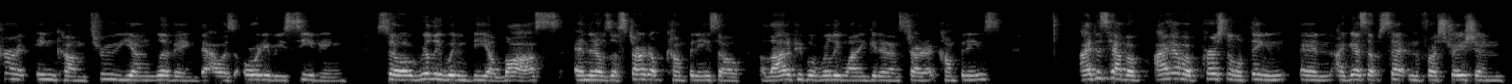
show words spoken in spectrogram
current income through young living that i was already receiving. So it really wouldn't be a loss. And then it was a startup company so a lot of people really want to get in on startup companies. I just have a i have a personal thing and i guess upset and frustration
